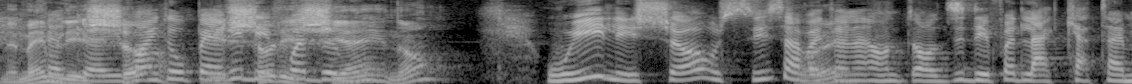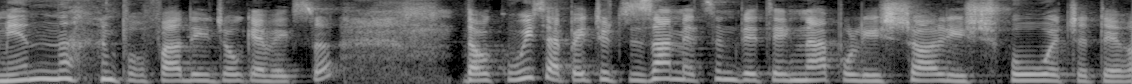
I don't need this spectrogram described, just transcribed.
Mais même Fait les que, ils chats, vont être opérés les, chats, des fois les chiens, debout. non? Oui, les chats aussi. Ça va Ouais. être un- on, on dit des fois de la catamine pour faire des jokes avec ça. Donc oui, ça peut être utilisé en médecine vétérinaire pour les chats, les chevaux, etc.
